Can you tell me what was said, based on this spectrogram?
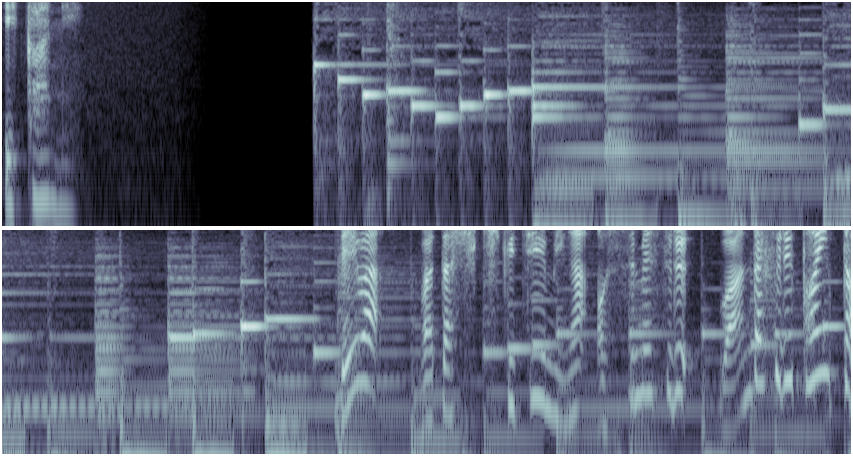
いかに。私菊池由美がおすすめするワンダフルポイント。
